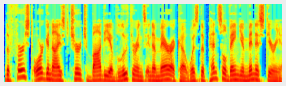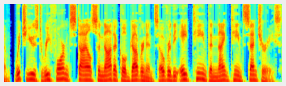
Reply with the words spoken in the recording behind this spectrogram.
The first organized church body of Lutherans in America was the Pennsylvania Ministerium, which used Reformed-style synodical governance over the 18th and 19th centuries.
